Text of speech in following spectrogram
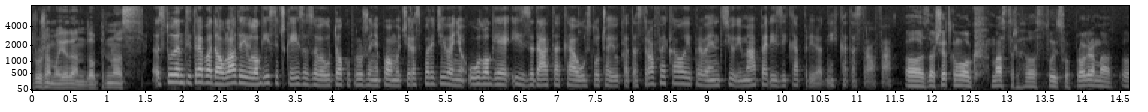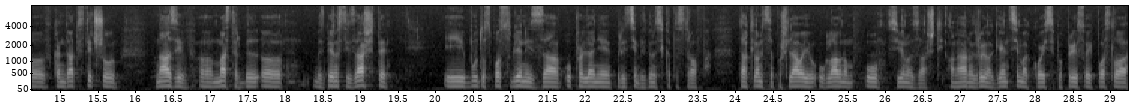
pružamo jedan doprinos. Studenti treba da ovladaju logističke izazove u toku pružanja pomoći, raspoređivanje uloge i zadataka u slučaju katastrofe, kao i prevenciju i mape rizika prirodnih katastrofa. Za šetkom ovog master studijskog programa kandidati stiču naziv master bezbjednosti i zaštite i budu sposobljeni za upravljanje rizicima bezbjednosti katastrofa. Dakle, oni se pošljavaju uglavnom u civilnoj zaštiti, a naravno i drugim agencijama koji se po priju svojih poslova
